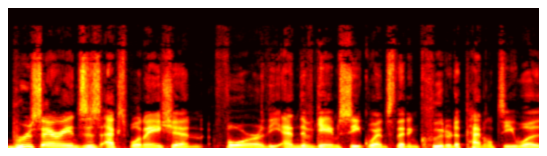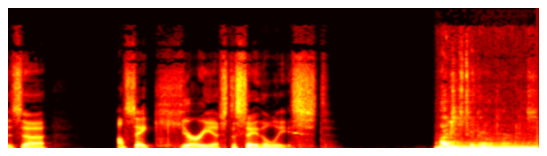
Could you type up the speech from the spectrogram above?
Bruce Arians' explanation for the end of game sequence that included a penalty was, uh, I'll say, curious to say the least. I just took it on purpose.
